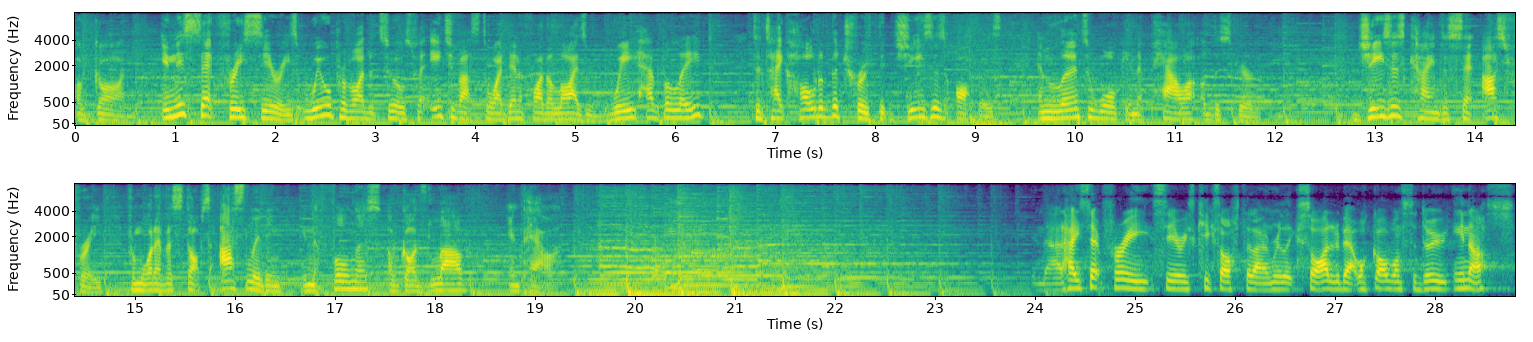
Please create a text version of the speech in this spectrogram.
of God. In this Set Free series, we will provide the tools for each of us to identify the lies we have believed, to take hold of the truth that Jesus offers, and learn to walk in the power of the Spirit. Jesus came to set us free from whatever stops us living in the fullness of God's love and power. In that uh, Hey Set Free series kicks off today. I'm really excited about what God wants to do in us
